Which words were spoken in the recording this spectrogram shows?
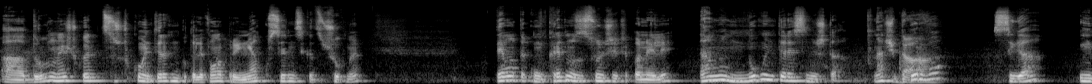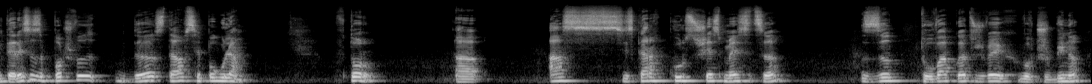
А, друго нещо, което също коментирахме по телефона преди няколко седмици, като се чухме, темата конкретно за слънчевите панели, там има много интересни неща. Значи, Да. първо, сега интересът започва да става все по-голям. Второ, а, аз изкарах курс 6 месеца за това, когато живеех в чужбина,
